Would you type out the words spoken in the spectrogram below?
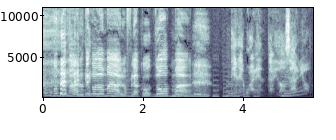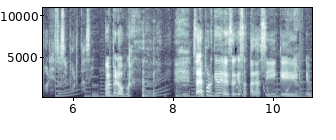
¿Cómo con mano? Tengo dos manos, flaco, dos manos. Tiene 42 años, por eso se porta así. ¿Cuál, pero... ¿Sabes por qué debe ser que sos tan así? Que eh,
